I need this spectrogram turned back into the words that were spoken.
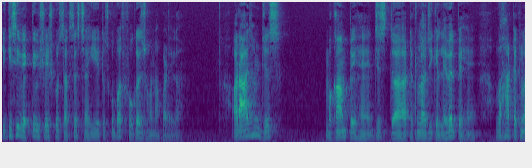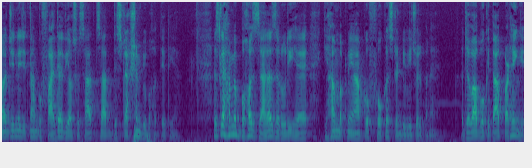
कि किसी व्यक्ति विशेष को सक्सेस चाहिए तो उसको बहुत फोकस्ड होना पड़ेगा। और आज हम जिस मकाम पे हैं, जिस टेक्नोलॉजी के लेवल पे हैं, वहाँ टेक्नोलॉजी ने जितना हमको फ़ायदा दिया, उसके साथ साथ डिस्ट्रैक्शन भी बहुत दे दिया इसलिए हमें बहुत ज़्यादा ज़रूरी है कि हम अपने आप को फोकस्ड इंडिविजुअल बनाएँ। जब आप वो किताब पढ़ेंगे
